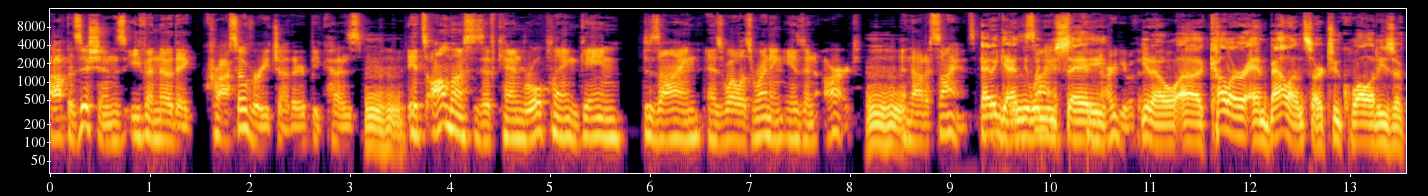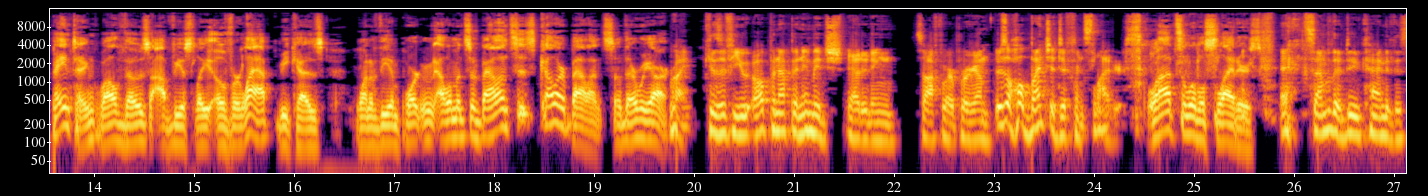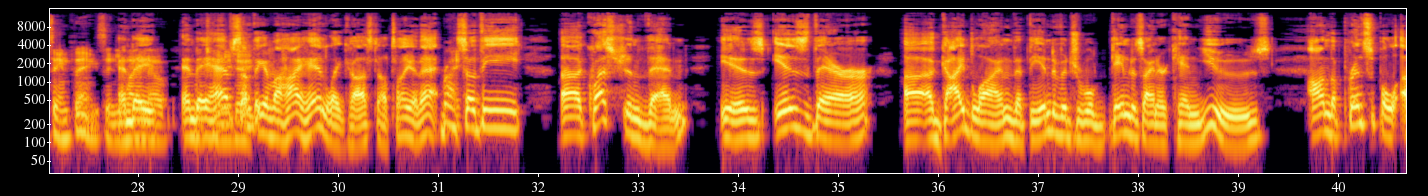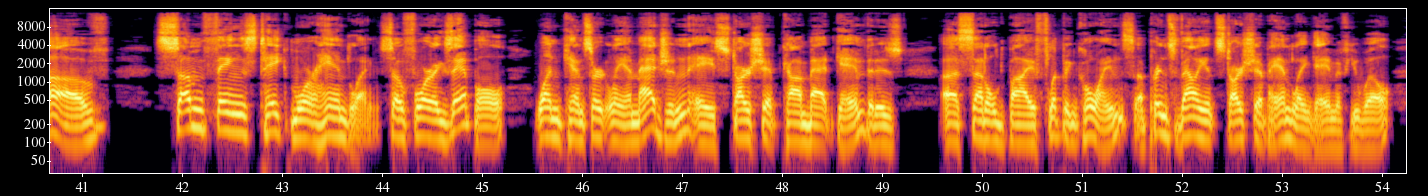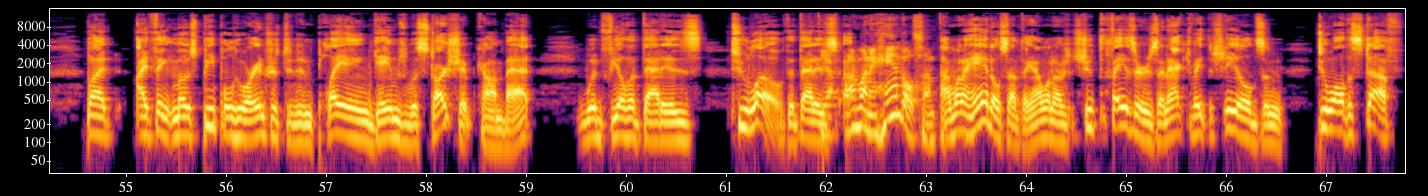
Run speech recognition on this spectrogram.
oppositions, even though they cross over each other, because hmm it's almost as if Ken role playing game design as well as running is an art hmm and not a science. And again, when you say, couldn't argue with it. you know, uh, color and balance are two qualities of painting, well, those obviously overlap because one of the important elements of balance is color balance. So there we are. right? Because if you open up an image editing software program, there's a whole bunch of different sliders, Lots of little sliders. and some of them do kind of the same things, and you and they know and they have doing. something of a high handling cost. I'll tell you that. Right. So the uh, question then is: Is there uh, a guideline that the individual game designer can use on the principle of some things take more handling? So, for example, one can certainly imagine a starship combat game that is uh, settled by flipping coins, a Prince Valiant starship handling game, if you will. But I think most people who are interested in playing games with starship combat would feel that that is too low, that that is, Yeah, I want to handle something. I want to handle something. I want to shoot the phasers and activate the shields and do all the stuff.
